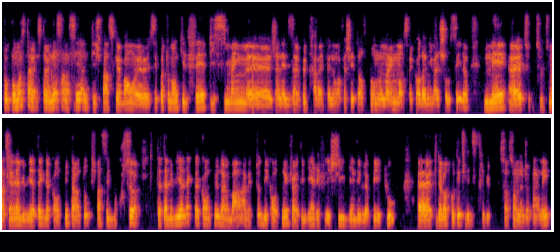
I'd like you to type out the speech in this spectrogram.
pour, pour, moi, c'est un, un, essentiel. Puis je pense que, bon, euh, c'est pas tout le monde qui le fait. Puis si même euh, j'analysais un peu le travail que nous, on fait chez Toast pour nous-mêmes, on serait coordonnés mal chaussés. Là. Mais euh, tu, tu, mentionnais la bibliothèque de contenu tantôt. Puis je pense que c'est beaucoup ça. Tu as ta bibliothèque de contenu d'un bar avec tous des contenus qui ont été bien réfléchis, bien développés et tout. puis de l'autre côté, tu les distribues. Ça, ça on a déjà parlé.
